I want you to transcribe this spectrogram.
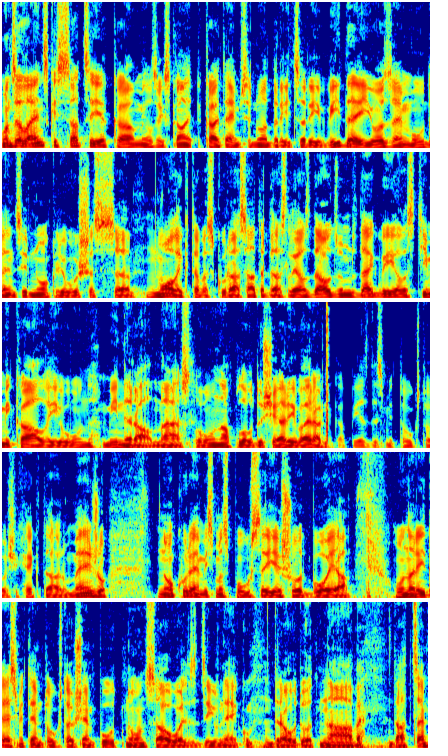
Un Zelenskis sacīja, ka milzīgs kaitējums ir nodarīts arī videi, jo zem ūdens ir nokļuvušas noliktavas, kurās atradās liels daudzums degvielas, ķimikāliju un minerālu mēslu, un aplūduši arī vairāk nekā 50 tūkstoši hektāru hektāru mežu, no kuriem vismaz puse iešot bojā, un arī desmitiem tūkstošiem putnu un savvaļas dzīvnieku draudot nāve. Dace.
